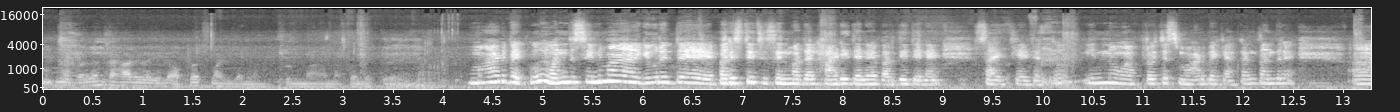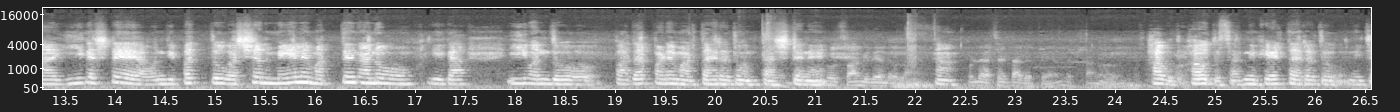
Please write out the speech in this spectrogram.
ಬರುವಂಥ ಹಾಡುಗಳಿಗೆಲ್ಲ ಅಪ್ರೋಚ್ ಮಾಡಿದ್ದೆ ನಾನು ಸಿನಿಮಾ ಮತ್ತೊಂದಕ್ಕೆ. ಮಾಡಬೇಕು. ಒಂದು ಸಿನಿಮಾ ಇವರದ್ದೇ ಪರಿಸ್ಥಿತಿ ಸಿನಿಮಾದಲ್ಲಿ ಹಾಡಿದ್ದೇನೆ ಬರ್ದಿದ್ದೇನೆ ಸಾಹಿತ್ಯ ಇದ್ದು ಇನ್ನು ಅಪ್ರೋಚಸ್ ಮಾಡ್ಬೇಕು. ಯಾಕಂತಂದ್ರೆ ಈಗಷ್ಟೇ ಒಂದು ಇಪ್ಪತ್ತು ವರ್ಷದ ಮೇಲೆ ಮತ್ತೆ ನಾನು ಈಗ ಈ ಒಂದು ಪಾದಾರ್ಪಣೆ ಮಾಡ್ತಾ ಇರೋದು ಅಂತ ಅಷ್ಟೇನೆ. ಹೌದು ಹೌದು ಸರ್. ನೀವು ಹೇಳ್ತಾ ಇರೋದು ನಿಜ.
